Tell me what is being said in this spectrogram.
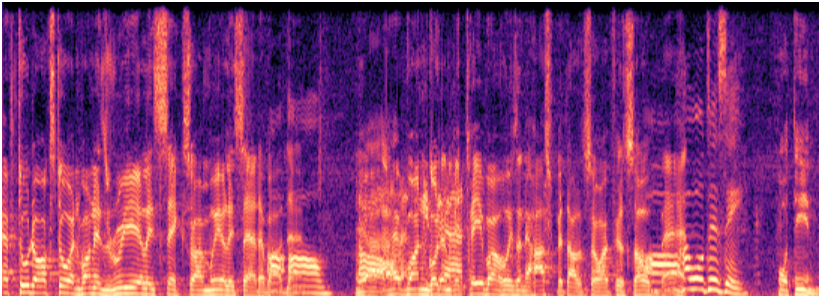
have two dogs too, and one is really sick, so I'm really sad about that. Oh, Yeah, I oh, have one golden bad. retriever who is in the hospital, so I feel so oh, bad. how old is he? 14.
